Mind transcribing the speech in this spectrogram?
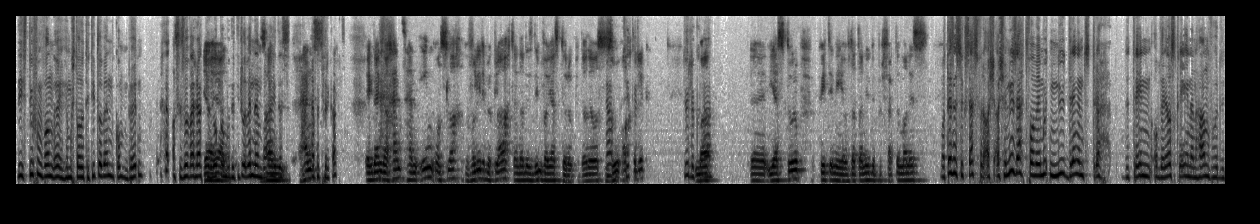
die stoeven van eh, je moest altijd de titel winnen, kom buiten. Als je zo ver gaat Ja, ja. moet je de titel winnen België, hebben dus Gent- heb het verkakt. Ik denk dat Gent hen één ontslag volledig beklaagt en dat is die van Jes Torp. Dat was zo achterlijk. Tuurlijk, Maar ja. eh Jes Torp, ik weet het niet of dat, dat nu de perfecte man is. Maar het is een succes voor als je, als je nu zegt van wij moeten nu dringend terug de trein op de rails krijgen en gaan voor de,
